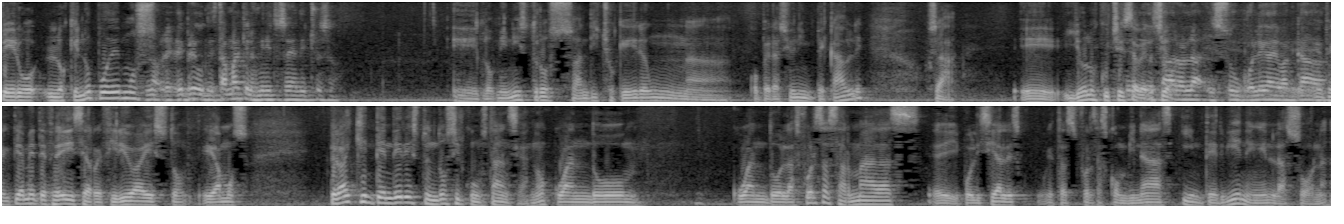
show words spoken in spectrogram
Pero lo que no podemos... No, le, pregunto, ¿está mal que los ministros hayan dicho eso? los ministros han dicho que era una operación impecable. O sea, yo no escuché esa versión. Es su colega de bancada. Efectivamente, Freddy se refirió a esto, digamos, pero hay que entender esto en dos circunstancias, ¿no? Cuando, cuando las Fuerzas Armadas eh, y policiales, estas fuerzas combinadas, intervienen en la zona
